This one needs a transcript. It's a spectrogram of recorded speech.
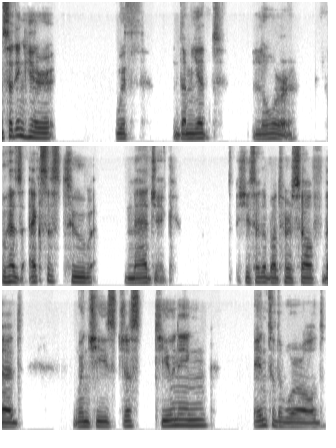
sitting here with Damiët Loor, who has access to magic. She said about herself that when she's just tuning into the world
